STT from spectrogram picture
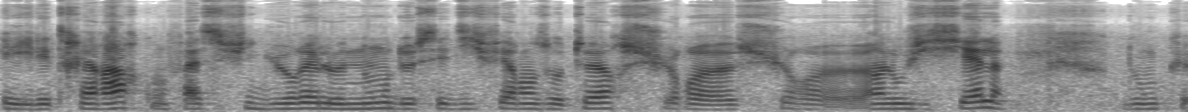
et il est très rare qu'on fasse figurer le nom de ces différents auteurs sur, euh, sur un logiciel. Donc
